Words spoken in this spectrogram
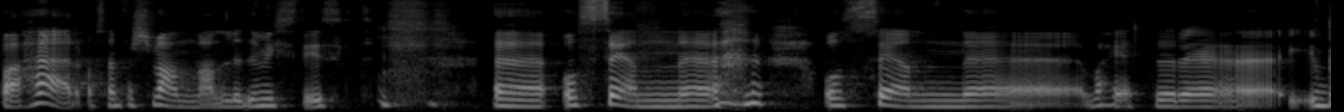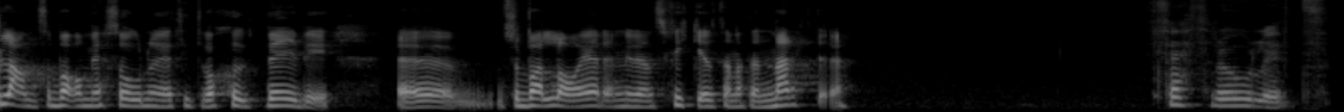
bara här och sen försvann man lite mystiskt. Eh, och sen, eh, och sen eh, vad heter det, ibland så bara om jag såg någon jag tyckte var sjukt baby så bara la jag den i dens ficka utan att den märkte det. Fett roligt.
